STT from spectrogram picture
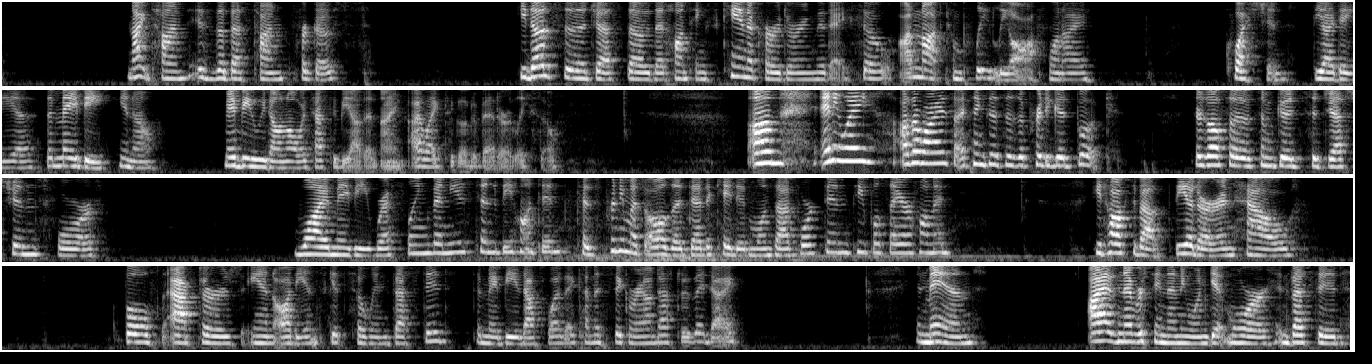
nighttime is the best time for ghosts. He does suggest, though, that hauntings can occur during the day, so I'm not completely off when I question the idea that maybe, you know, maybe we don't always have to be out at night. I like to go to bed early, so. Um, anyway, otherwise, I think this is a pretty good book. There's also some good suggestions for why maybe wrestling venues tend to be haunted, because pretty much all the dedicated ones I've worked in, people say are haunted. He talks about theater and how both actors and audience get so invested that maybe that's why they kind of stick around after they die. And man, I have never seen anyone get more invested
